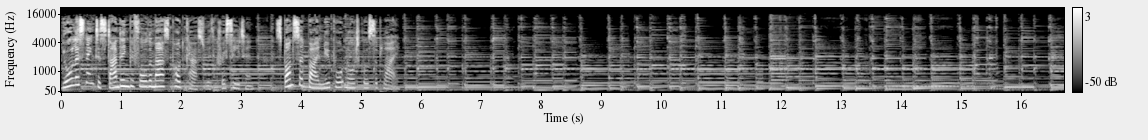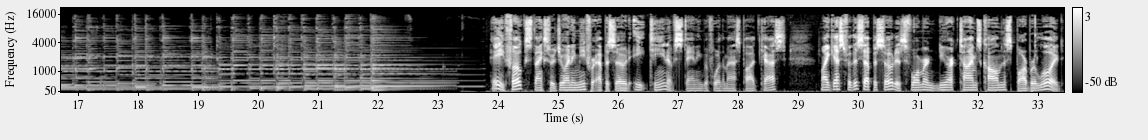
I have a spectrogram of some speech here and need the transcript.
You're listening to Standing Before the Mast podcast with Chris Eaton, sponsored by Newport Nautical Supply. Hey, folks, thanks for joining me for episode 18 of Standing Before the Mast podcast. My guest for this episode is former New York Times columnist Barbara Lloyd.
